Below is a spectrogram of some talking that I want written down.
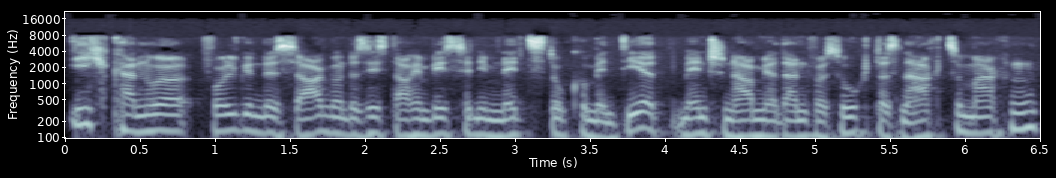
ich kann nur Folgendes sagen, und das ist auch ein bisschen im Netz dokumentiert. Menschen haben ja dann versucht, das nachzumachen,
